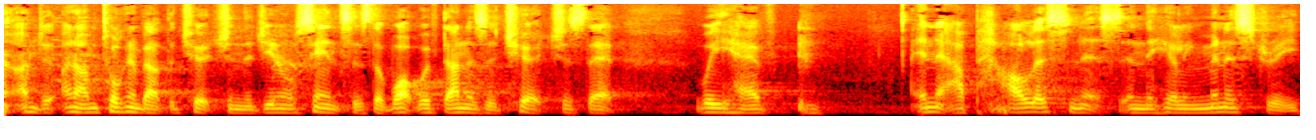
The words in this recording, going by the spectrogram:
I'm just, and I'm talking about the church in the general sense is that what we've done as a church is that we have, in our powerlessness in the healing ministry,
